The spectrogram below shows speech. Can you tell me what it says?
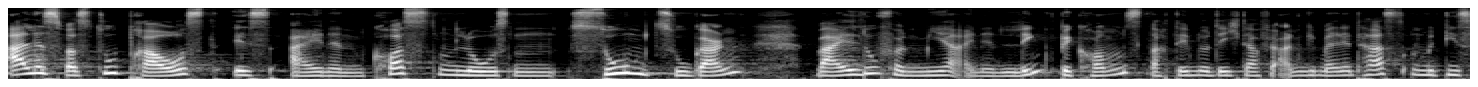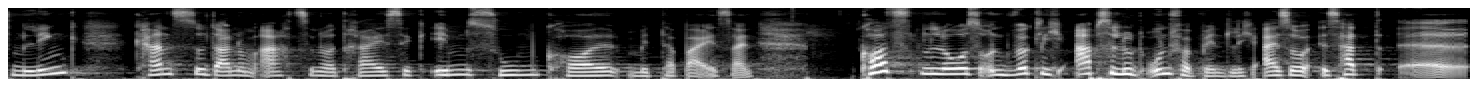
Alles, was du brauchst, ist einen kostenlosen Zoom-Zugang, weil du von mir einen Link bekommst, nachdem du dich dafür angemeldet hast. Und mit diesem Link kannst du dann um 18.30 Uhr im Zoom-Call mit dabei sein kostenlos und wirklich absolut unverbindlich. Also es hat, äh,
